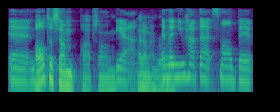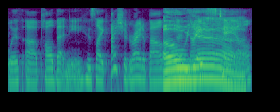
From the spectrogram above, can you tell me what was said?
And all to some pop song. yeah. I don't remember. And what. then you have that small bit with uh, Paul Bettany, who's like, "I should write about Oh the Knight's yeah, Tale."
